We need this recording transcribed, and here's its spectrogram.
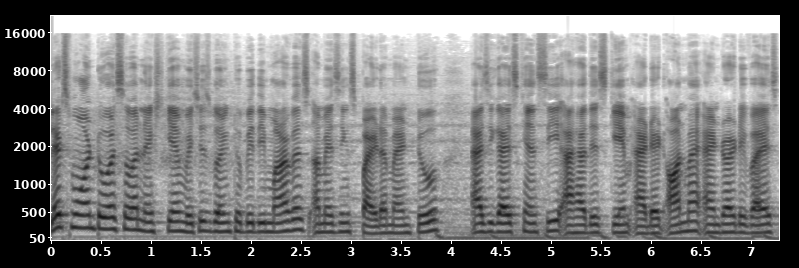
Let's move on towards our next game which is going to be the Marvel's Amazing Spider-Man 2. As you guys can see, I have this game added on my Android device.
